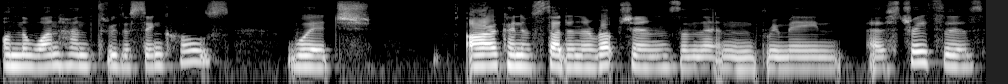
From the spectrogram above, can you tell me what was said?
on the one hand through the sinkholes, which are kind of sudden eruptions and then remain as traces,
